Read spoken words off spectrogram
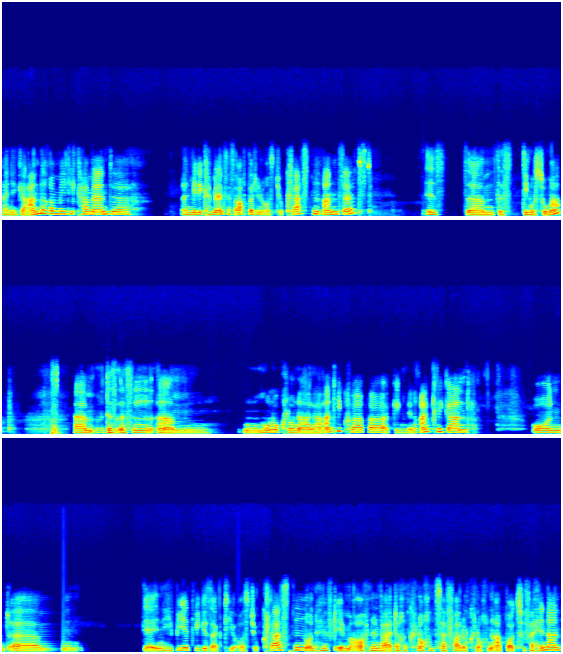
einige andere Medikamente. Ein Medikament, was auch bei den Osteoklasten ansetzt, ist ähm, das Dinosumab. Ähm, das ist ein, ähm, ein, monoklonaler Antikörper gegen den Rankligand und ähm, der inhibiert, wie gesagt, die Osteoklasten und hilft eben auch, einen weiteren Knochenzerfall und Knochenabbau zu verhindern.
